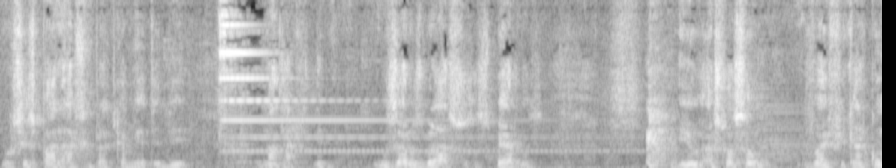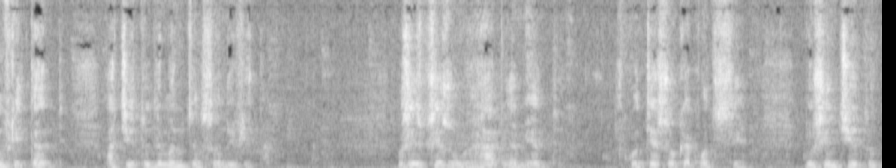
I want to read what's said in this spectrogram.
e vocês parassem praticamente de nadar, de usar os braços, as pernas, e a situação vai ficar conflitante a título de manutenção de vida. Vocês precisam rapidamente, aconteça o que acontecer, no sentido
